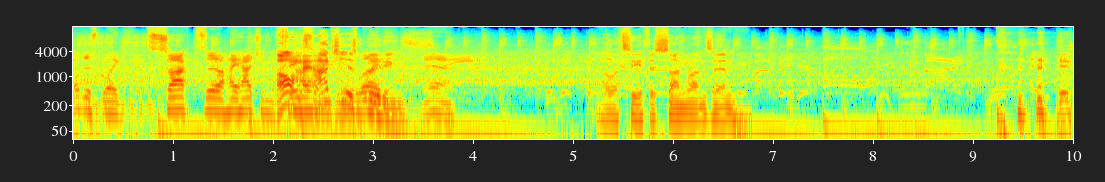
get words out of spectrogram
I'll just like socked uh, Heihachi in the Oh, face. Heihachi drew is blood. bleeding. Yeah. Oh, let's see if his son runs in. It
